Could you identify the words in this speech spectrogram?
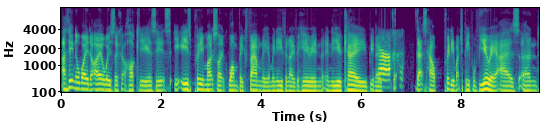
I think the way that I always look at hockey is it's it is pretty much like one big family. I mean, even over here in, in the UK, you know, Yeah. th- that's how pretty much people view it as, and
